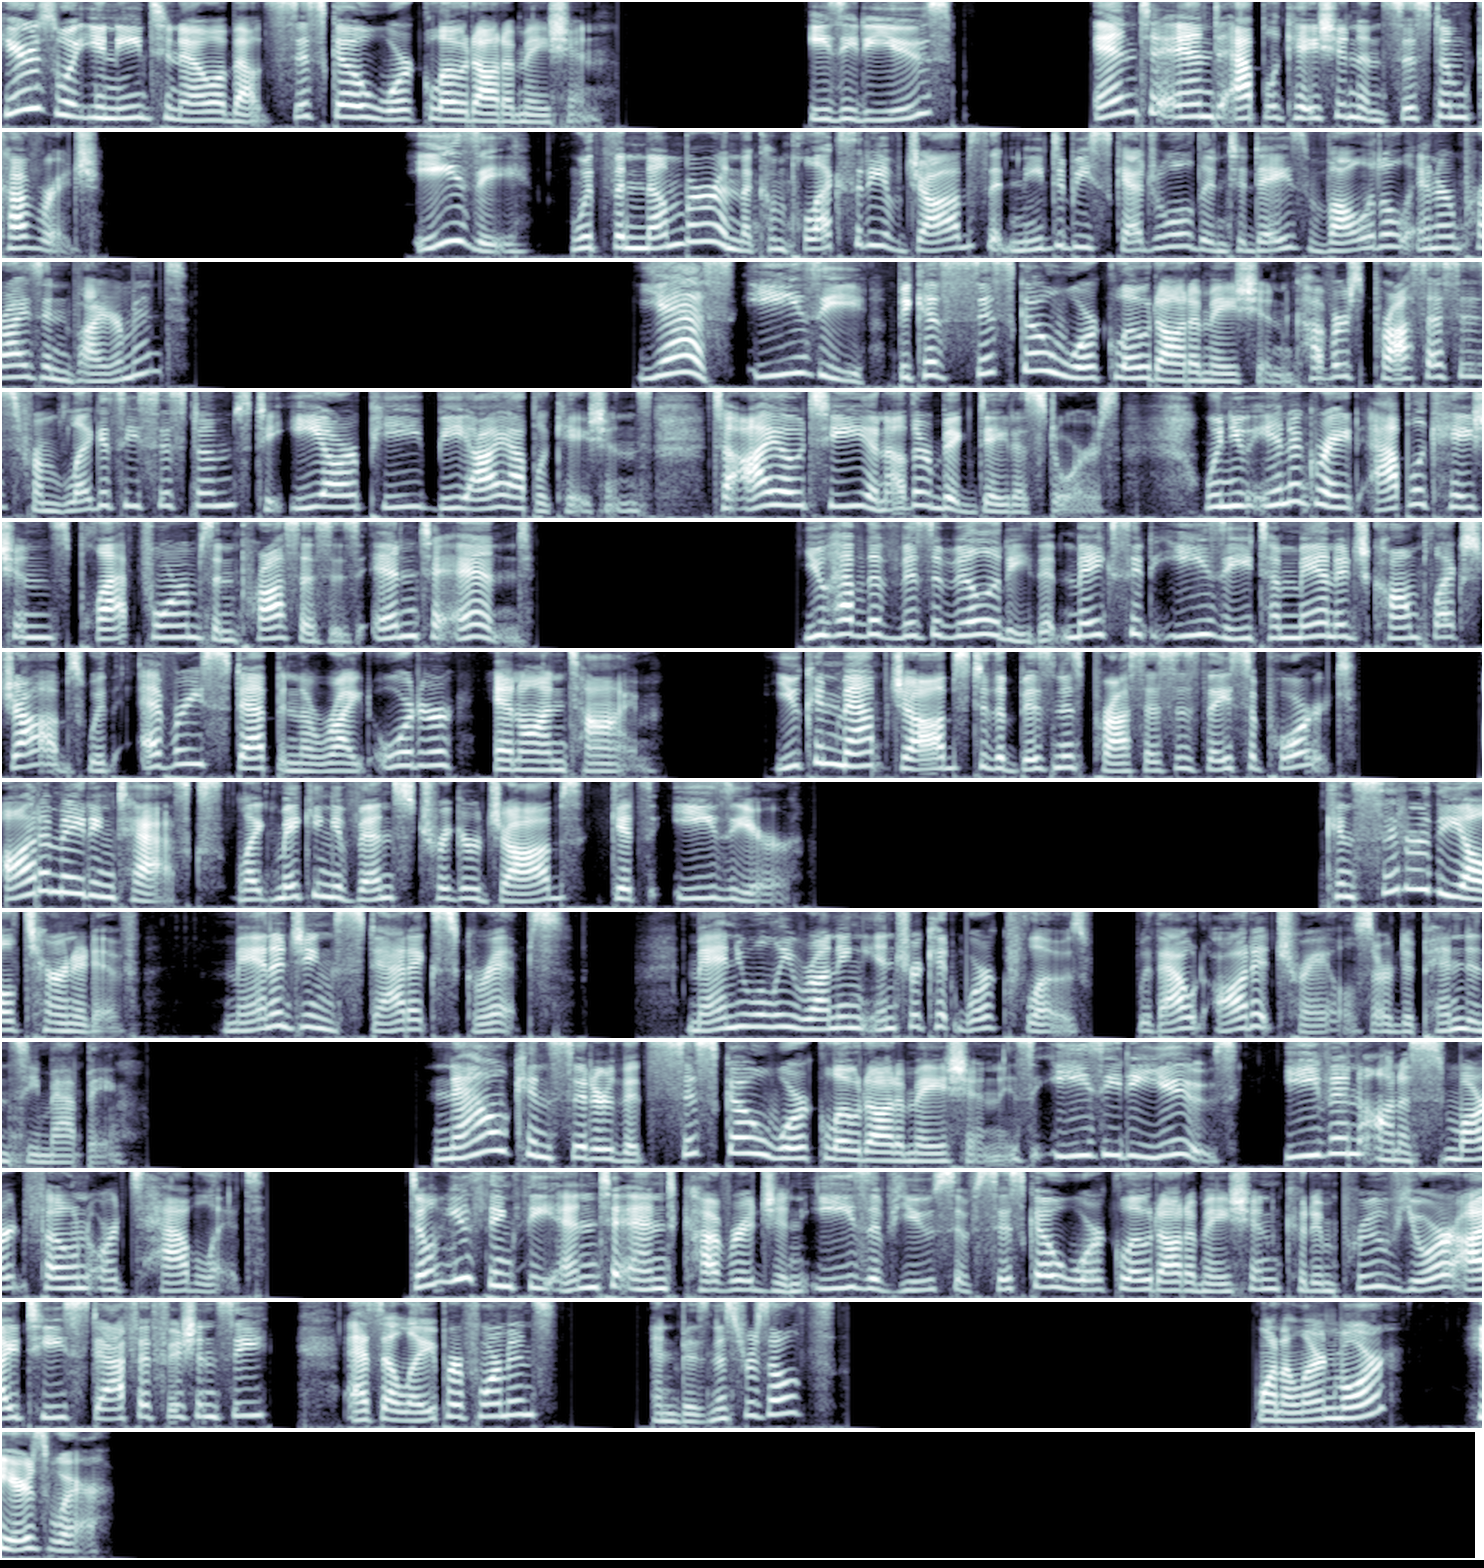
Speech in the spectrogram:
Here's what you need to know about Cisco Workload Automation. Easy to use, end-to-end application and system coverage. Easy, with the number and the complexity of jobs that need to be scheduled in today's volatile enterprise environment? Yes, easy, because Cisco Workload Automation covers processes from legacy systems to ERP BI applications to IoT and other big data stores. When you integrate applications, platforms, and processes end to end, you have the visibility that makes it easy to manage complex jobs with every step in the right order and on time. You can map jobs to the business processes they support. Automating tasks, like making events trigger jobs, gets easier. Consider the alternative, managing static scripts, manually running intricate workflows without audit trails or dependency mapping. Now consider that Cisco Workload Automation is easy to use, even on a smartphone or tablet. Don't you think the end-to-end coverage and ease of use of Cisco Workload Automation could improve your IT staff efficiency, SLA performance, and business results? Want to learn more? Here's where.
